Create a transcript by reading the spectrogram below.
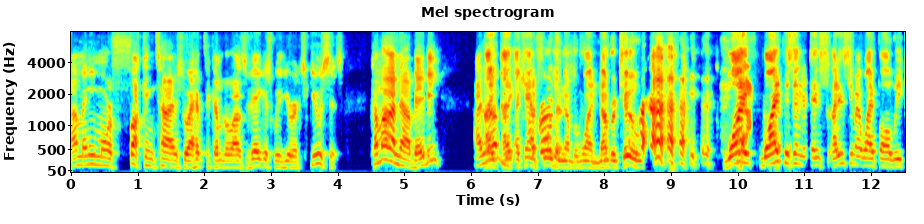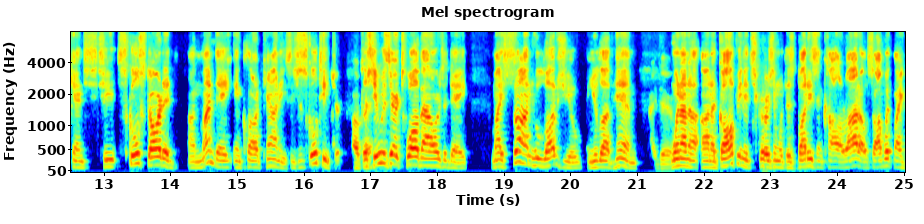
How many more fucking times do I have to come to Las Vegas with your excuses? Come on now, baby. I love I, you. I, I can't afford you. Number one. Number two. wife wife is in, in i didn't see my wife all weekend she school started on monday in clark county she's a school teacher okay, so she was there 12 hours a day my son who loves you and you love him I do. went on a on a golfing excursion with his buddies in colorado so i'm with my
